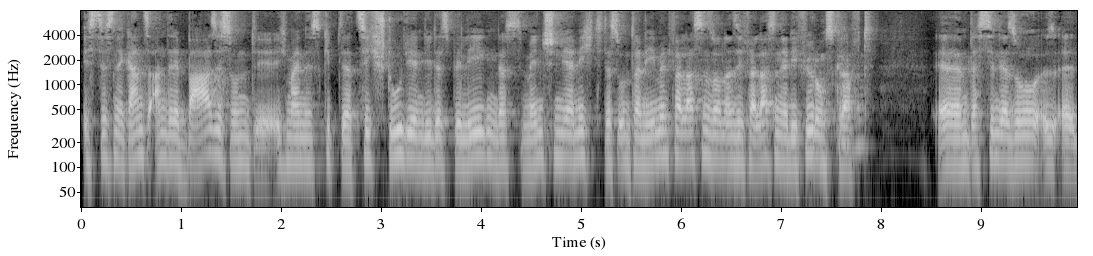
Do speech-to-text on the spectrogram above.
ist das eine ganz andere Basis. Und ich meine, es gibt ja zig Studien, die das belegen, dass Menschen ja nicht das Unternehmen verlassen, sondern sie verlassen ja die Führungskraft. Mhm. Ähm, das sind ja so, äh,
